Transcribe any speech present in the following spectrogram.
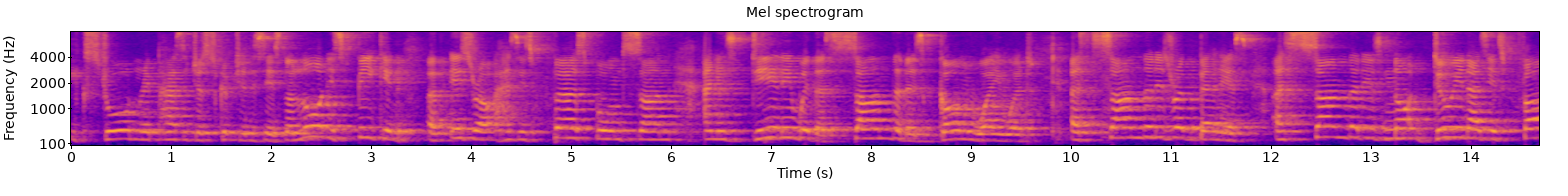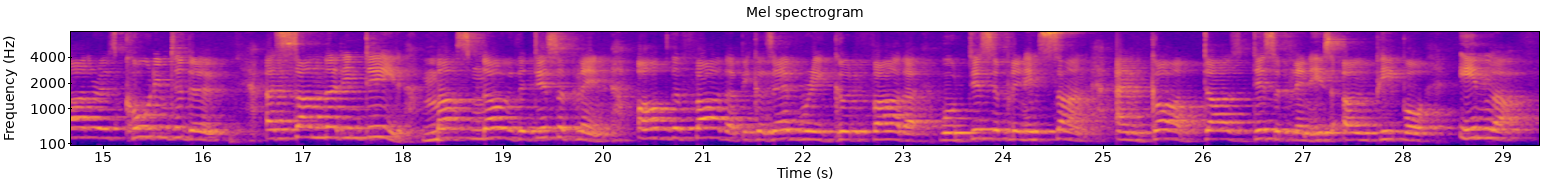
extraordinary passage of scripture this is. The Lord is speaking of Israel as his firstborn son, and he's dealing with a son that has gone wayward, a son that is rebellious, a son that is not doing as his father has called him to do, a son that indeed must know the discipline of the father, because every good father will discipline his son, and God does discipline his own people in love.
